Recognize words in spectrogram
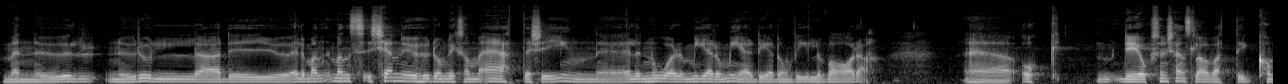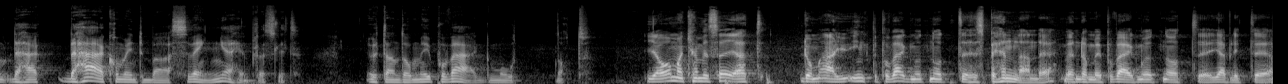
Men nu, nu rullar det ju, eller man, man känner ju hur de liksom äter sig in, eh, eller når mer och mer det de vill vara. Eh, och det är också en känsla av att det, kom, det, här, det här kommer inte bara svänga helt plötsligt. Utan de är ju på väg mot något. Ja, man kan väl säga att de är ju inte på väg mot något eh, spännande, men de är på väg mot något eh, jävligt eh,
